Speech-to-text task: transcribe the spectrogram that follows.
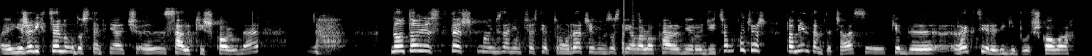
Jeżeli chcemy udostępniać e, salki szkolne, No to jest też moim zdaniem kwestia, którą raczej bym zostawiała lokalnie rodzicom, chociaż pamiętam te czasy, kiedy lekcje religii były w szkołach,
